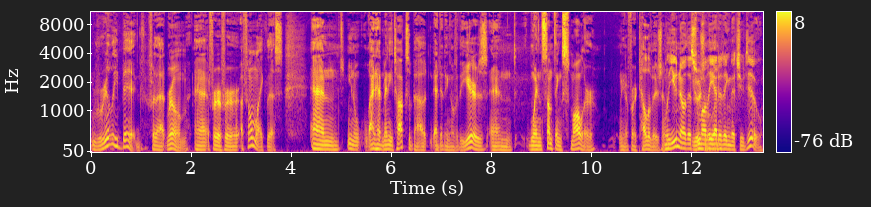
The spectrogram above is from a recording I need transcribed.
really big for that room uh, for for a film like this. And you know, I'd had many talks about editing over the years, and when something smaller, you know, for a television. Well, you know this from all the editing that you do.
